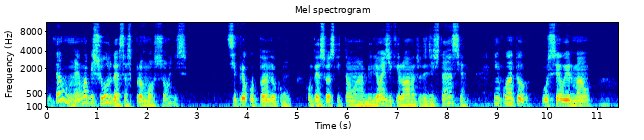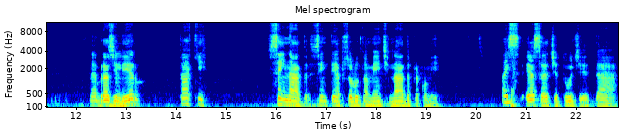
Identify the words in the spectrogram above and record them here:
Então, é um absurdo essas promoções. se preocupando com, com pessoas que estão a milhões de quilômetros de distância, enquanto o seu irmão né, brasileiro está aqui, sem nada, sem ter absolutamente nada para comer. Mas essa atitude da,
